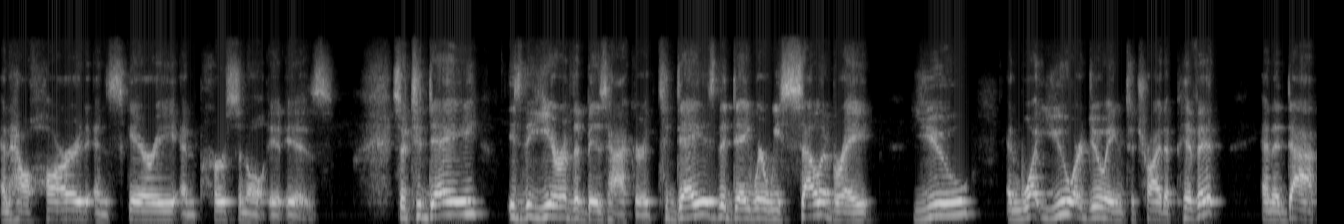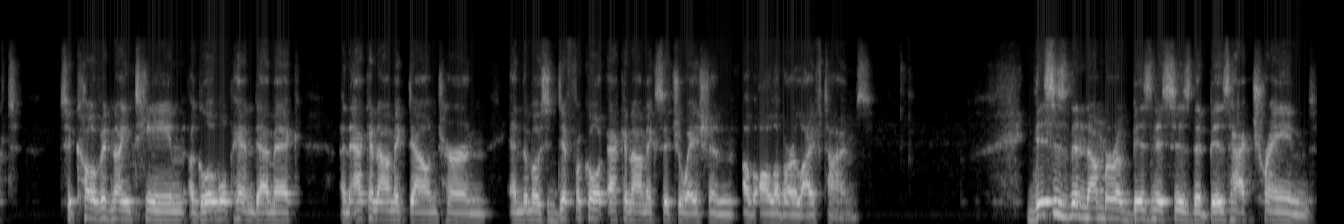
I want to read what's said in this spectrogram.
and how hard and scary and personal it is. So today is the year of the Biz Hacker. Today is the day where we celebrate you and what you are doing to try to pivot and adapt to COVID 19, a global pandemic, an economic downturn, and the most difficult economic situation of all of our lifetimes. This is the number of businesses that BizHack trained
